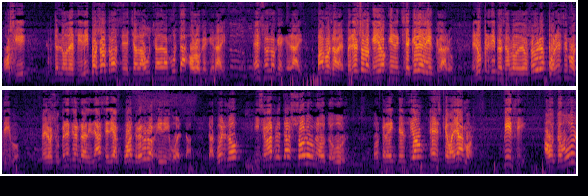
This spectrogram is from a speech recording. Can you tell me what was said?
o si lo decidís vosotros, se echa la hucha de la multa o lo que queráis. Eso es lo que queráis. Vamos a ver, pero eso es lo que quiero que se quede bien claro. En un principio se habló de dos euros por ese motivo, pero su precio en realidad serían cuatro euros ida y vuelta. ¿De acuerdo? Y se va a fletar solo un autobús, porque la intención es que vayamos bici, autobús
